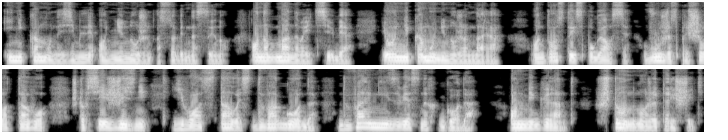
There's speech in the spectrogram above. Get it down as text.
и никому на Земле он не нужен, особенно сыну. Он обманывает себя, и он никому не нужен нора. Он просто испугался, в ужас пришел от того, что всей жизни его осталось два года, два неизвестных года. Он мигрант. Что он может решить?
